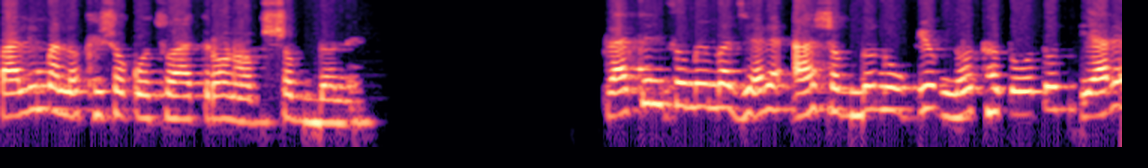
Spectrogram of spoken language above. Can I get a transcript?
પાલીમાં લખી શકો છો, આ ત્રણ શબ્દને પ્રાચીન સમયમાં જ્યારે આ શબ્દનો ઉપયોગ ન થતો હતો, ત્યારે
